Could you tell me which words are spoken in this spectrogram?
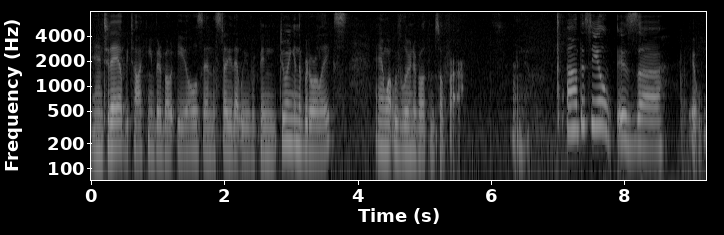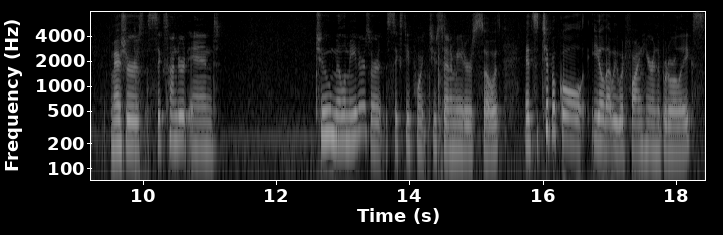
And today I'll be talking a bit about eels and the study that we've been doing in the Bras d'Or Lakes and what we've learned about them so far. And, uh, this eel is, uh, it measures 602 millimeters or 60.2 centimeters, so it's, it's a typical eel that we would find here in the Bras d'Or Lakes.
